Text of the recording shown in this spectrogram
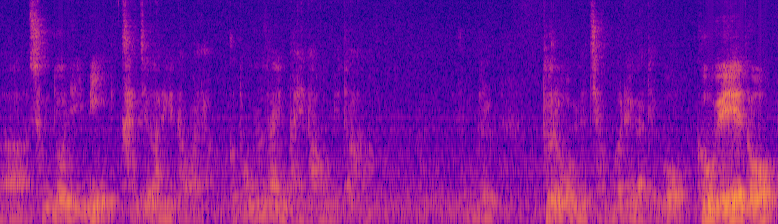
아, 성도님이 간증하는 게 나와요. 그 동영상이 많이 나옵니다. 여러분들 들어보면 참 은혜가 되고 그 외에도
